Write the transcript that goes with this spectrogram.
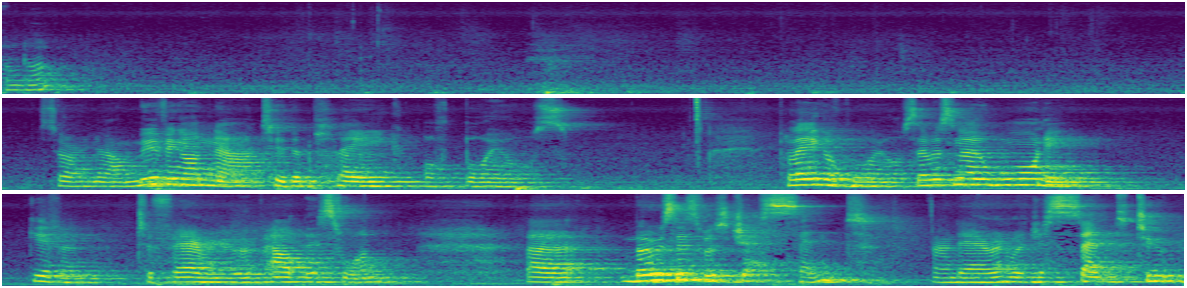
hold on. Sorry, now, moving on now to the plague of boils. Plague of boils. There was no warning given to Pharaoh about this one. Uh, Moses was just sent, and Aaron were just sent to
